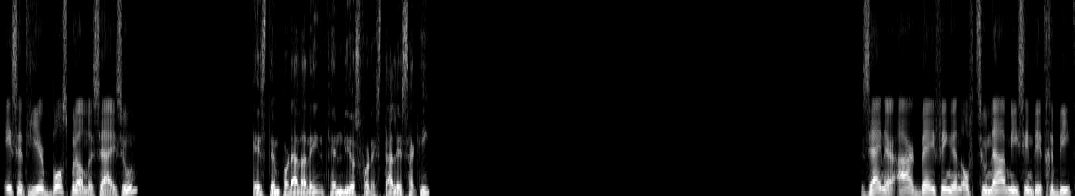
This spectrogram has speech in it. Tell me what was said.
Is het hier bosbrandenseizoen? ¿Es temporada de incendios forestales aquí? Zijn er aardbevingen of tsunamis in dit gebied?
